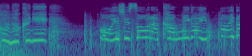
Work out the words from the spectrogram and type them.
この国美味しそうな甘味がいっぱいだ。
